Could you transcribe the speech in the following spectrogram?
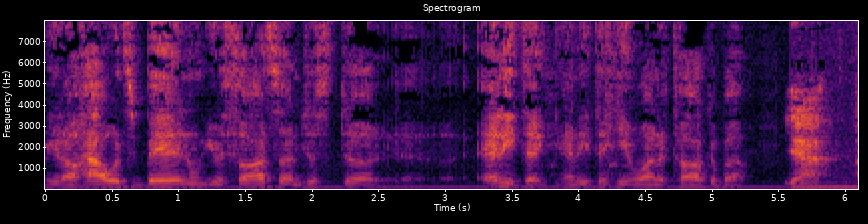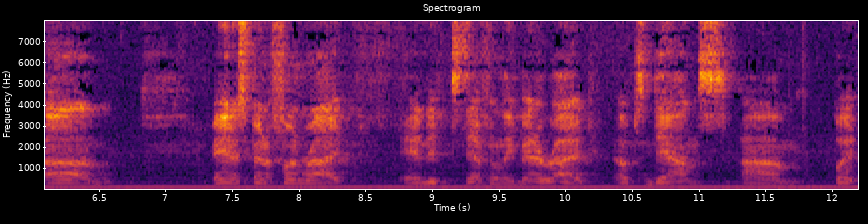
you know, how it's been, your thoughts on just uh, anything, anything you want to talk about. Yeah. Um, man, it's been a fun ride. And it's definitely been a ride, ups and downs. Um, but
